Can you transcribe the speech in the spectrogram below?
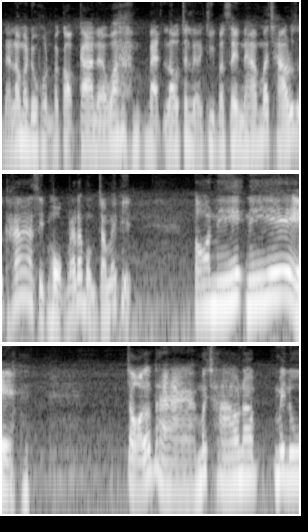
เดี๋ยวเรามาดูผลประกอบการนะว่าแบตเราจะเหลือกี่เปอร์เซ็นต์นะครับเมื่อเช้ารู้สึก 56 นะถ้าผมจำไม่ผิด ตอนนี้นี่จอดตั้งแต่เมื่อเช้านะ ไม่รู้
